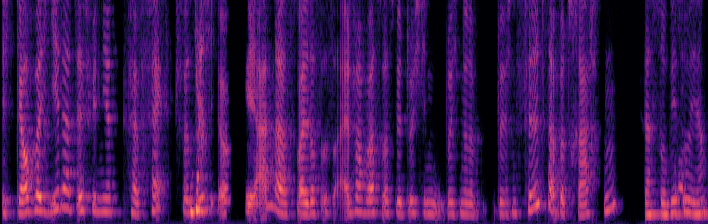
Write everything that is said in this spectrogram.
ich glaube, jeder definiert perfekt für ja. sich irgendwie anders, weil das ist einfach was, was wir durch, ein, durch, eine, durch einen Filter betrachten. Das sowieso, Und, ja.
